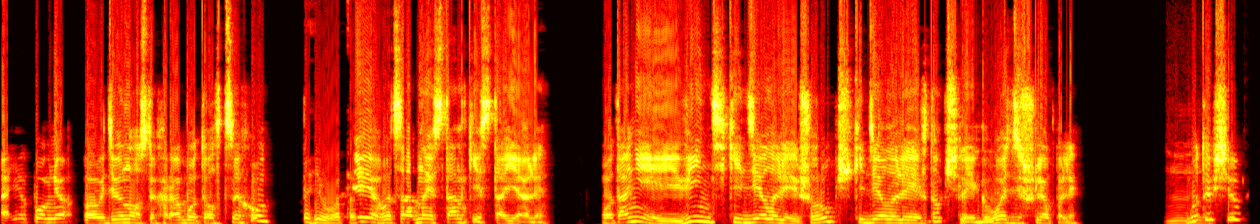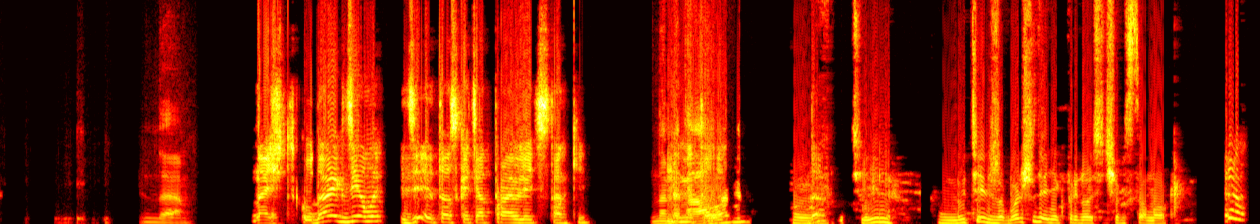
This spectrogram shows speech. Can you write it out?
А я помню, в 90-х работал в цеху, И вот и это. высадные станки стояли. Вот они и винтики делали, и шурупчики делали, и в том числе и гвозди шлепали. М, Вот и все. Да. Значит, куда их делали, Де- так сказать, отправили эти станки? На На металл. Да. Утиль. Утиль же больше денег приносит, чем станок. Да.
